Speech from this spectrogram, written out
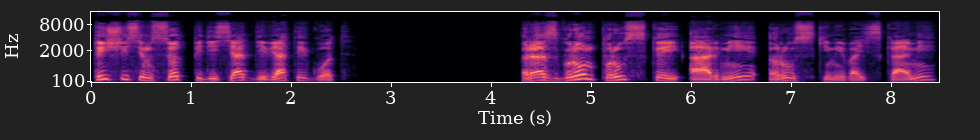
1759 год. Разгром прусской армии русскими войсками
